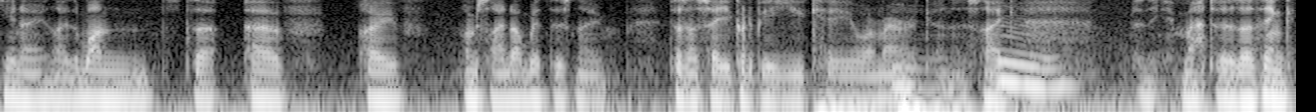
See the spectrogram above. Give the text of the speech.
You know, like the ones that have I've I'm signed up with. There's no doesn't say you've got to be UK or American. It's like Mm. I don't think it matters. I think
